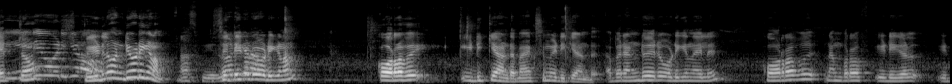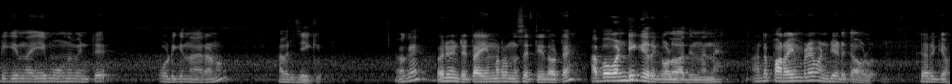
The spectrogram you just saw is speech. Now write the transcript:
ഏറ്റവും സ്പീഡിൽ വണ്ടി ഓടിക്കണം. സിറ്റി കൂടെ ഓടിക്കണം. കുറവ് ഇടിക്കാണ്ട് മാക്സിമം ഇടിക്കാണ്ട്. അപ്പോൾ രണ്ടുപേരും ഓടിക്കുന്നതിൽ കുറവ് നമ്പർ ഓഫ് ഇടികൾ ഇടിക്കുന്ന ഈ മൂന്ന് മിനിറ്റ് ഓടിക്കുന്ന ആരാണോ അവർ ജയിക്കും. ഓക്കെ ഒരു മിനിറ്റ് ടൈമർ ഒന്ന് സെറ്റ് ചെയ്തോട്ടെ. അപ്പോൾ വണ്ടി കയറിക്കോളൂ ആദ്യം തന്നെ. എന്നിട്ട് പറയുമ്പോഴേ വണ്ടി എടുക്കാവുള്ളൂ. കയറിക്കോ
